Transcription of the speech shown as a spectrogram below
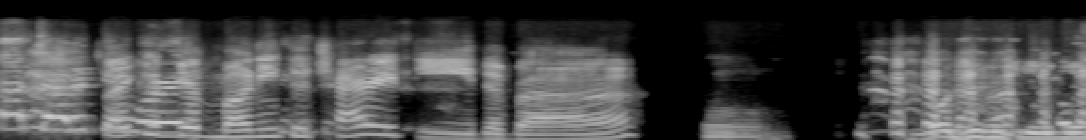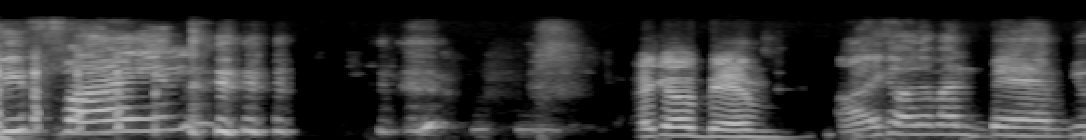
ta charity so I could give money to charity, di ba? mm. Go drinking. Okay, fine. Ikaw, Bem. ah, ikaw naman, Bem. You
